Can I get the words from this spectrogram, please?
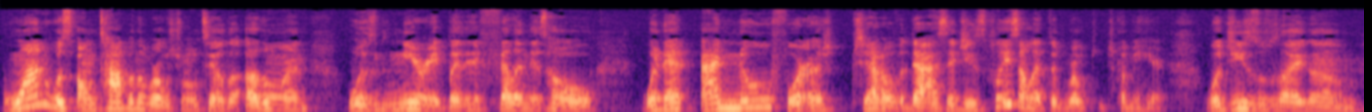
one was on top of the roach motel, the other one was near it, but then it fell in this hole. When that I knew for a shadow of a doubt, I said, Jesus, please don't let the roach come in here. Well, Jesus was like, um,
